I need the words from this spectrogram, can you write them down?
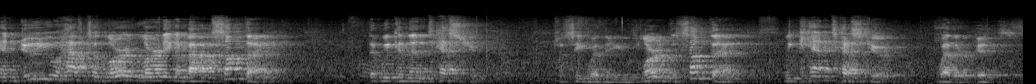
And do you have to learn learning about something that we can then test you to see whether you've learned the something? We can't test you whether it's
